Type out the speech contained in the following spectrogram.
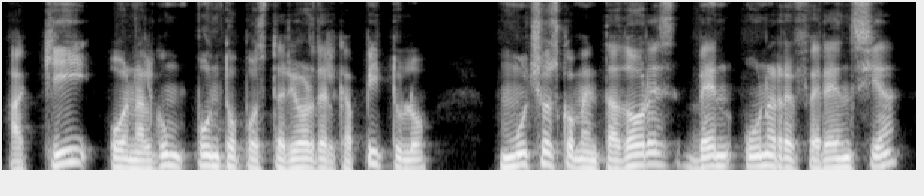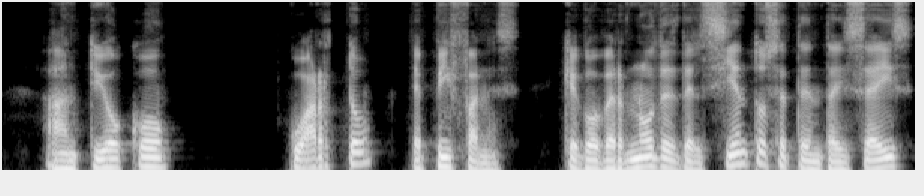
Aquí o en algún punto posterior del capítulo, muchos comentadores ven una referencia a Antíoco IV Epífanes, que gobernó desde el 176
